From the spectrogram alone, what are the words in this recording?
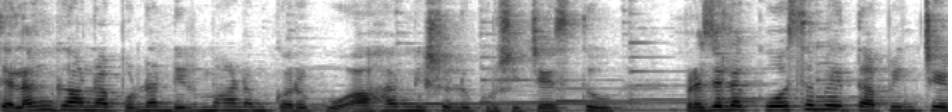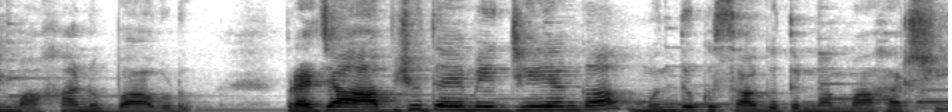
తెలంగాణ పునర్నిర్మాణం కొరకు అహర్నిశలు కృషి చేస్తూ ప్రజల కోసమే తపించే మహానుభావుడు. ప్రజా అభ్యుదయమే ధ్యేయంగా ముందుకు సాగుతున్న మహర్షి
